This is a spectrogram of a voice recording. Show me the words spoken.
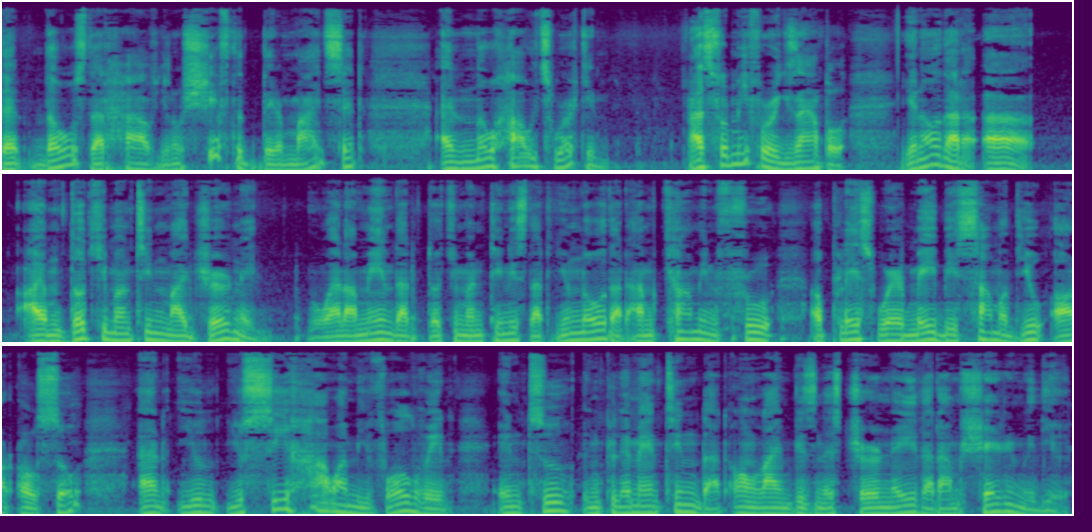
that those that have you know shifted their mindset and know how it's working. As for me, for example, you know that uh, I am documenting my journey. What I mean that documenting is that you know that I'm coming through a place where maybe some of you are also, and you you see how I'm evolving into implementing that online business journey that I'm sharing with you.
